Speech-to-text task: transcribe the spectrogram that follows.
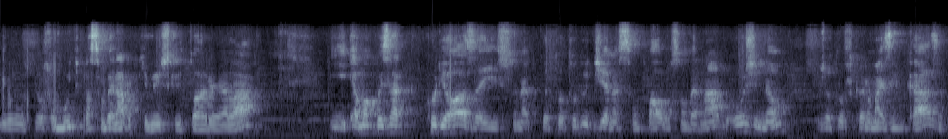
eu, eu vou muito para São Bernardo porque meu escritório é lá. E é uma coisa curiosa isso, né? Porque eu estou todo dia na São Paulo, São Bernardo. Hoje não, eu já estou ficando mais em casa.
